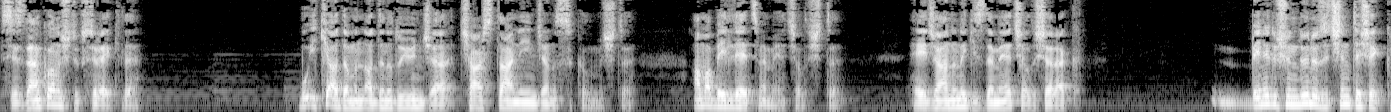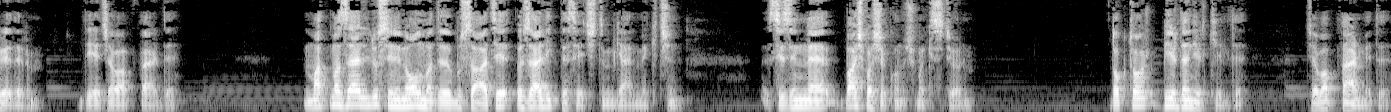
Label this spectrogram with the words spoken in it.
Sizden konuştuk sürekli.'' Bu iki adamın adını duyunca Charles Darnay'in canı sıkılmıştı. Ama belli etmemeye çalıştı. Heyecanını gizlemeye çalışarak, ''Beni düşündüğünüz için teşekkür ederim.'' diye cevap verdi. Matmazel Lucy'nin olmadığı bu saati özellikle seçtim gelmek için. Sizinle baş başa konuşmak istiyorum. Doktor birden irkildi. Cevap vermedi.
